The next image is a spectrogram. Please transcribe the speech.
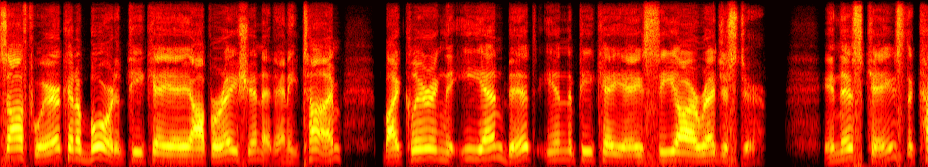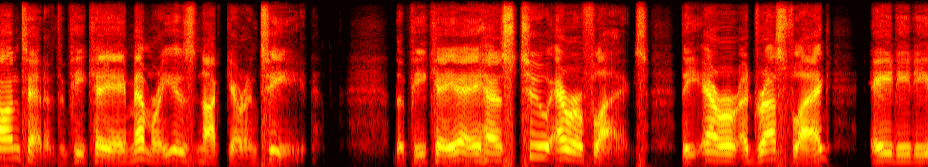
Software can abort a PKA operation at any time by clearing the EN bit in the PKA CR register. In this case, the content of the PKA memory is not guaranteed. The PKA has two error flags, the error address flag, ADDR-ERRF,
